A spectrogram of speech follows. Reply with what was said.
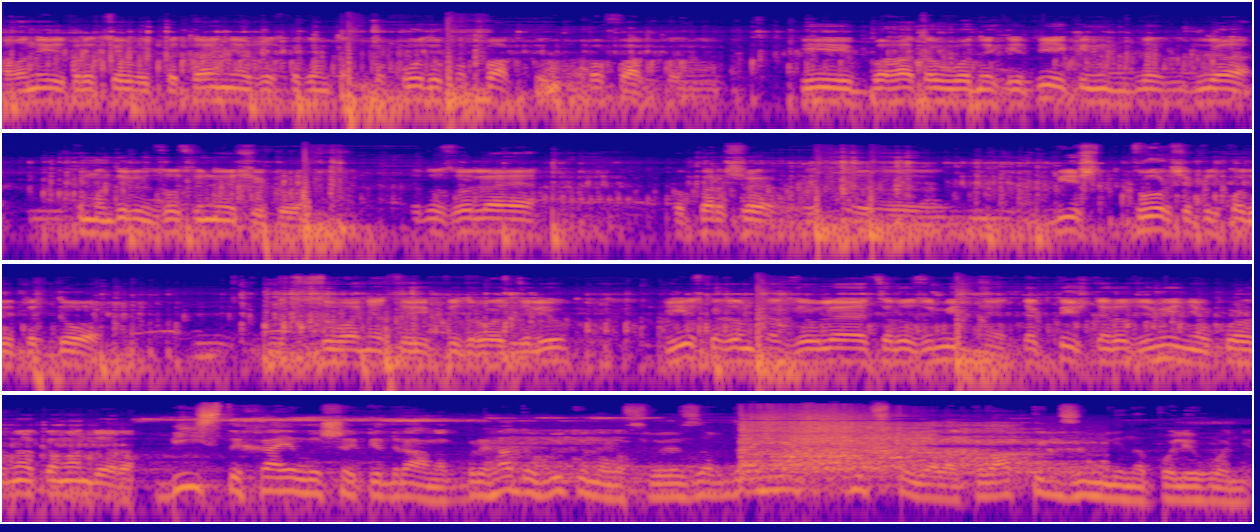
а вони відпрацьовують питання вже, скажімо так, по ходу, по факту, по факту. І багато вводних ідей, які для, для командирів зовсім не очікувані. Це дозволяє, по-перше, е, більш творчо підходити до застосування своїх підрозділів. І, скажімо так, з'являється розуміння, тактичне розуміння в кожного командира. Бій стихає лише під ранок. Бригада виконала своє завдання, відстояла клаптик землі на полігоні.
